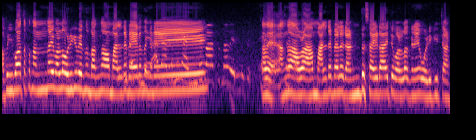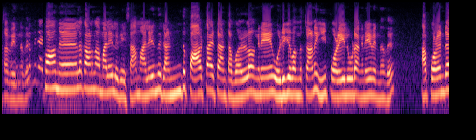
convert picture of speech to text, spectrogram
അപ്പൊ ഈ ഭാഗത്തൊക്കെ നന്നായി വെള്ളം ഒഴുകി വരുന്നുണ്ട്. അങ്ങ് ആ മലന്റെ മേലെ ഇങ്ങനെ അതെ അങ്ങ് ആ മലന്റെ മേലെ രണ്ട് സൈഡായിട്ട് വെള്ളം ഇങ്ങനെ ഒഴുകിയിട്ടാണ് ട്ടോ വരുന്നത്. അപ്പൊ ആ മേലെ കാണുന്ന ആ മലയിൽ കേസ് ആ മലയിൽ നിന്ന് രണ്ട് പാട്ടായിട്ടാണ് ട്ടോ വെള്ളം ഇങ്ങനെ ഒഴുകി വന്നിട്ടാണ് ഈ പുഴയിലൂടെ അങ്ങനെ വരുന്നത്. ആ പുഴന്റെ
